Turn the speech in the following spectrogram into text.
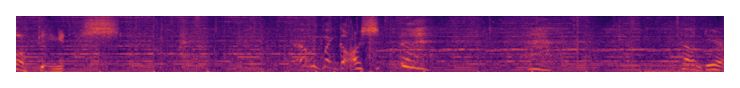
Oh, dang it. Oh my gosh. Oh dear.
